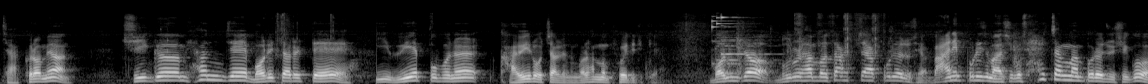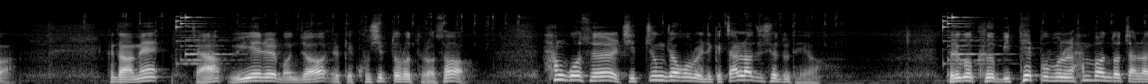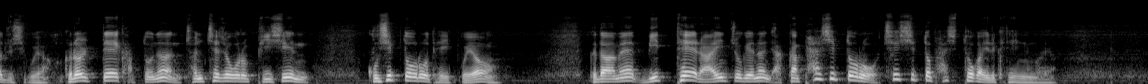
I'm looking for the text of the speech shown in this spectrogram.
자, 그러면 지금 현재 머리 자를 때 이 위에 부분을 가위로 자르는 걸 한번 보여드릴게요. 먼저 물을 한번 싹싹 뿌려주세요. 많이 뿌리지 마시고 살짝만 뿌려주시고 그 다음에 자 위에를 먼저 이렇게 90도로 들어서 한 곳을 집중적으로 이렇게 잘라 주셔도 돼요. 그리고 그 밑에 부분을 한 번 더 잘라 주시고요. 그럴 때 각도는 전체적으로 빗인 90도로 돼 있고요. 그 다음에 밑에 라인 쪽에는 약간 80도로 70도 80도가 이렇게 돼 있는 거예요.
